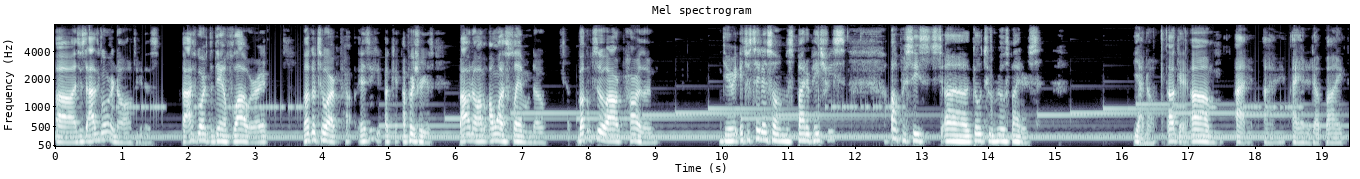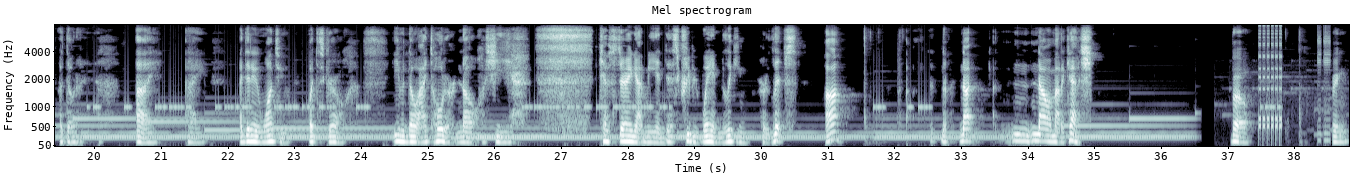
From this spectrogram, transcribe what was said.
Uh, is this Asgore? No, I don't think it is. Asgore's the damn flower, right? Welcome to our. Is he? Okay, I'm pretty sure he is. But I don't know. I'm, i want to slam him though. Welcome to our parlor. Dear, interested in some spider pastries? I'll proceed. Uh, go to real spiders. Yeah, no. Okay. Um, I I I ended up buying a donut. I I I didn't want to, but this girl, even though I told her no, she kept staring at me in this creepy way and licking her lips. Huh? N not now I'm out of cash. Bro. Ring.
